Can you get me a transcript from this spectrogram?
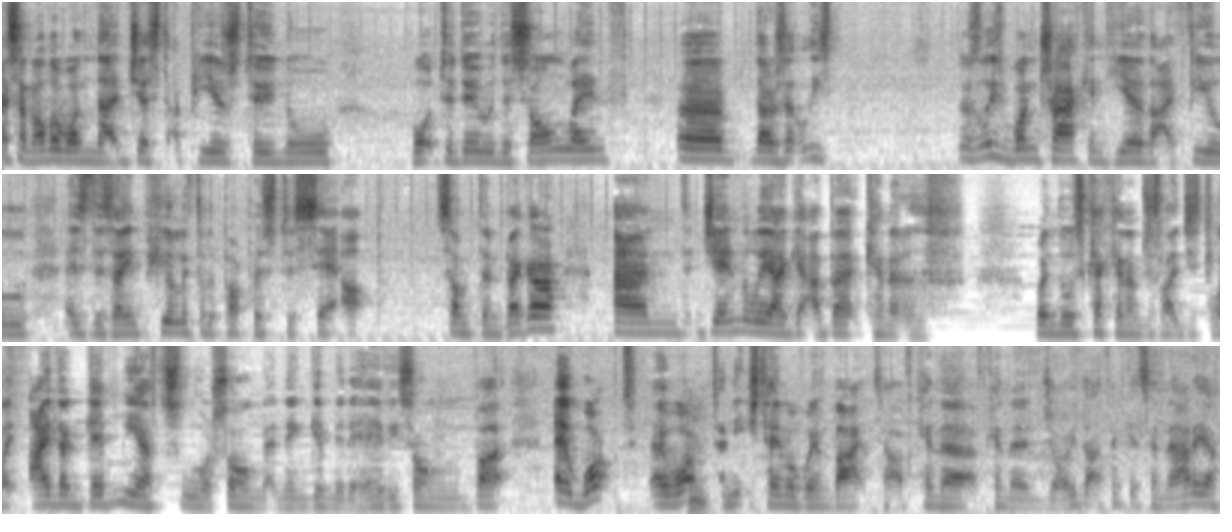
it's another one that just appears to know what to do with the song length uh, there's at least there's at least one track in here that I feel is designed purely for the purpose to set up something bigger. And generally, I get a bit kind of when those kick in, I'm just like, just like either give me a slower song and then give me the heavy song. But it worked. It worked, mm. and each time I went back to it, I've kind of, I've kind of enjoyed it. I think it's Aniara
